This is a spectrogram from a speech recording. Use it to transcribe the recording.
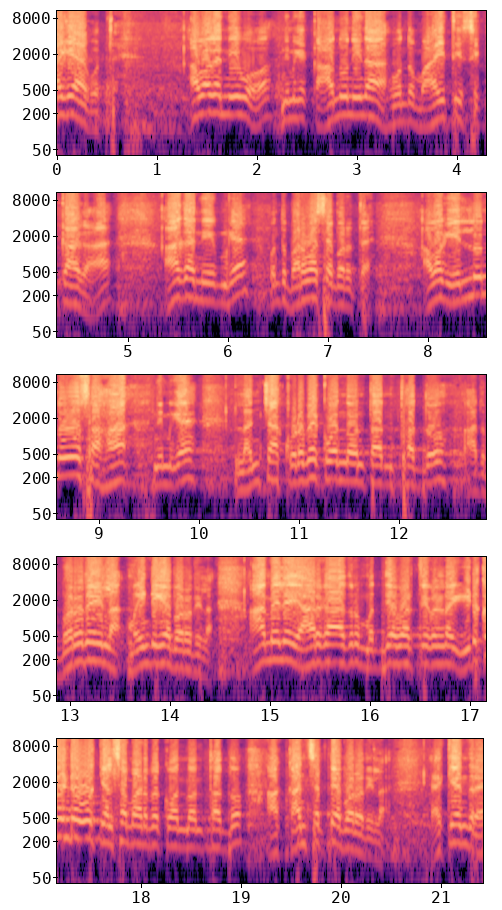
ಆಗೇ ಆಗುತ್ತೆ. ಆವಾಗ ನೀವು ನಿಮಗೆ ಕಾನೂನಿನ ಒಂದು ಮಾಹಿತಿ ಸಿಕ್ಕಾಗ ಆಗ ನಿಮಗೆ ಒಂದು ಭರವಸೆ ಬರುತ್ತೆ. ಆವಾಗ ಎಲ್ಲೂ ಸಹ ನಿಮಗೆ ಲಂಚ ಕೊಡಬೇಕು ಅನ್ನೋಂಥದ್ದು ಅದು ಬರೋದೇ ಇಲ್ಲ, ಮೈಂಡಿಗೆ ಬರೋದಿಲ್ಲ. ಆಮೇಲೆ ಯಾರಿಗಾದರೂ ಮಧ್ಯವರ್ತಿಗಳನ್ನ ಹಿಡ್ಕೊಂಡೇ ಹೋಗಿ ಕೆಲಸ ಮಾಡಬೇಕು ಅನ್ನೋಂಥದ್ದು ಆ ಕಾನ್ಸೆಪ್ಟೇ ಬರೋದಿಲ್ಲ. ಯಾಕೆಂದರೆ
